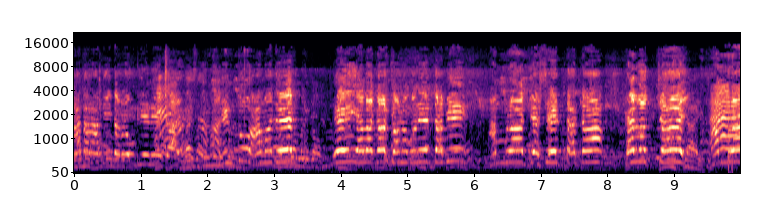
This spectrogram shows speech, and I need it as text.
রাতারাতি তারা উঠিয়ে নিয়ে যায়। কিন্তু আমাদের এই এলাকার জনগণের দাবি, আমরা গ্যাসের টাকা ফেরত চাই। আমরা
